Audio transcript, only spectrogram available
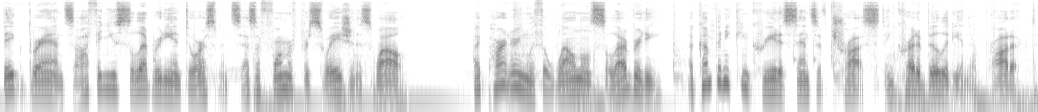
Big brands often use celebrity endorsements as a form of persuasion as well. By partnering with a well known celebrity, a company can create a sense of trust and credibility in their product.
